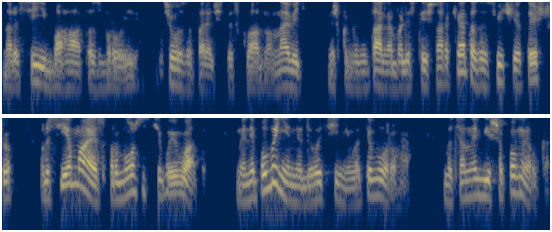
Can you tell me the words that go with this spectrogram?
на Росії багато зброї. Цього заперечити складно. Навіть міжконтинентальна балістична ракета засвідчує те, що Росія має спроможності воювати. Ми не повинні недооцінювати ворога, бо це найбільша помилка.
